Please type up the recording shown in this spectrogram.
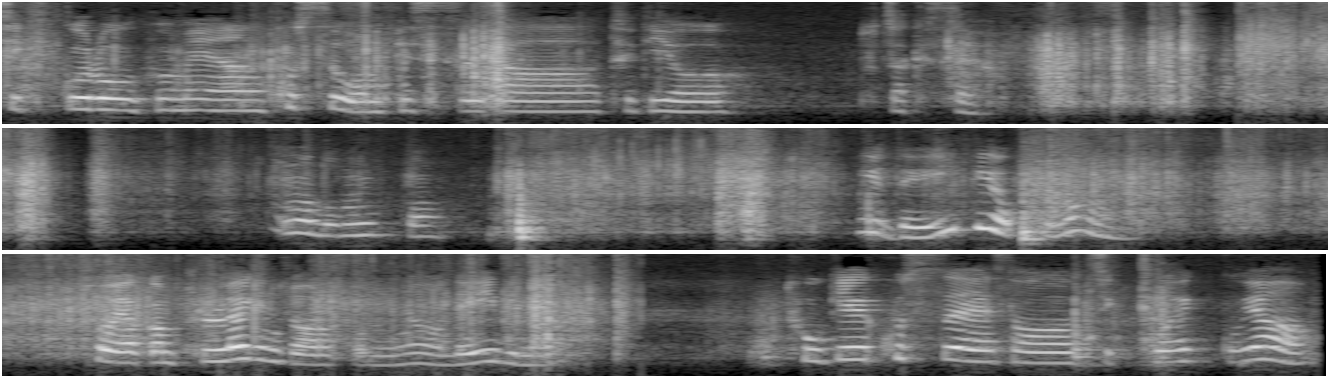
직구로 구매한 코스 원피스가 드디어 도착했어요. 우와 너무 예뻐. 이게 네이비였구나. 저 약간 블랙인 줄 알았거든요. 네이비네요. 독일 코스에서 직구 했고요.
